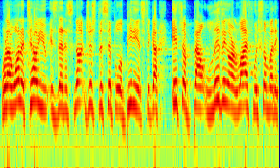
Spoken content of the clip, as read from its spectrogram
what I want to tell you is that it's not just the simple obedience to God, it's about living our life with somebody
